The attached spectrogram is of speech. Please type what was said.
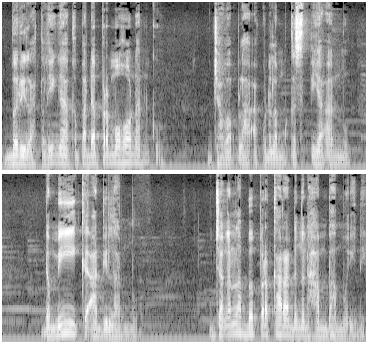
berilah telinga kepada permohonanku, jawablah aku dalam kesetiaanmu demi keadilanmu. Janganlah berperkara dengan hambamu ini,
